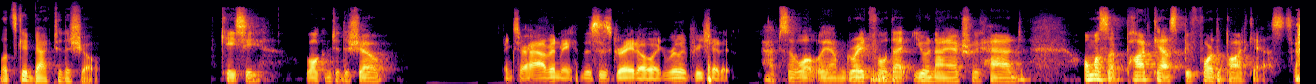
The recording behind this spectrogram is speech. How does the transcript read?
let's get back to the show. Casey, welcome to the show. Thanks for having me. This is great, Oleg. Really appreciate it. Absolutely. I'm grateful that you and I actually had almost a podcast before the podcast,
